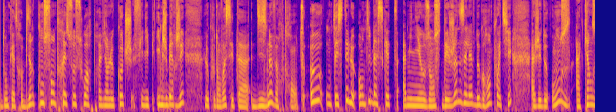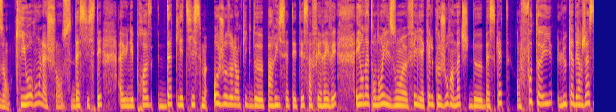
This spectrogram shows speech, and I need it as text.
donc être bien concentré ce soir, prévient le coach Philippe Inchberger. Le coup d'envoi, c'est à 19h30. Eux ont testé le handi basket à Migné-aux-Anses, des jeunes élèves de Grand Poitiers, âgés de 11 à 15 ans, qui auront la chance d'assister à une épreuve d'athlétisme aux Jeux Olympiques de Paris cet été. Ça fait rêver. Et en attendant, ils ont fait il y a quelques jours un match de basket en fauteuil. Lucas Berjas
